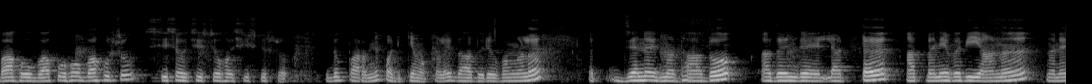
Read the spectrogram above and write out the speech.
ബാഹു ബാഹുഹോ ബാഹുഷു ശിശോ ശിശുഹോ ശിശുഷു ഇത് പറഞ്ഞ് പഠിക്കുക മക്കളെ ധാതുരൂപങ്ങൾ ജന എന്ന ധാതു അതിന്റെ ലട്ട് ആത്മനേപതിയാണ്. അങ്ങനെ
